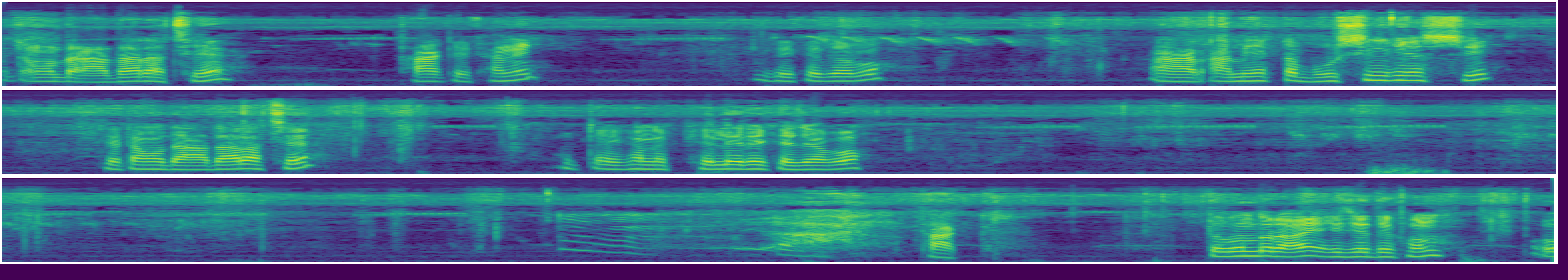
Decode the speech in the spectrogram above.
এটার মধ্যে আদার আছে। থাক এখানে, রেখে যাব। আর আমি একটা বড়শি নিয়ে এসেছি যেটার মধ্যে আদার আছে। এটা এখানে ফেলে রেখে যাব। থাক। তো বন্ধুরা, এই যে দেখুন ও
